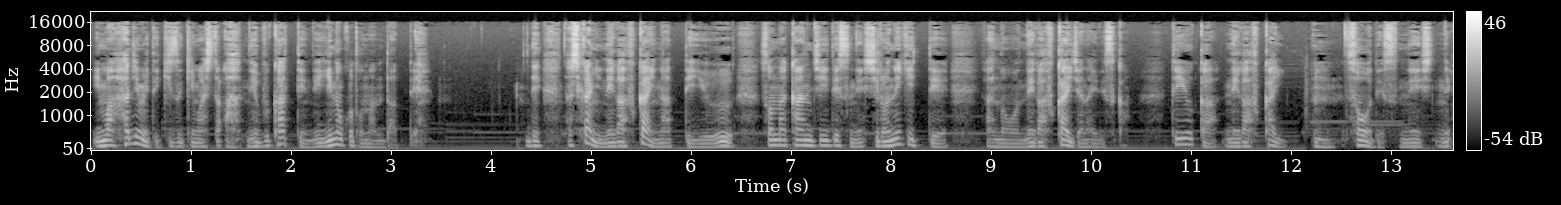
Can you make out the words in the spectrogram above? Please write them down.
今初めて気づきました。あ、根深ってネギのことなんだって。で、確かに根が深いなっていう、そんな感じですね。白ネギって、あの、根が深いじゃないですか。っていうか、根が深い。うん、そうですね。ね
